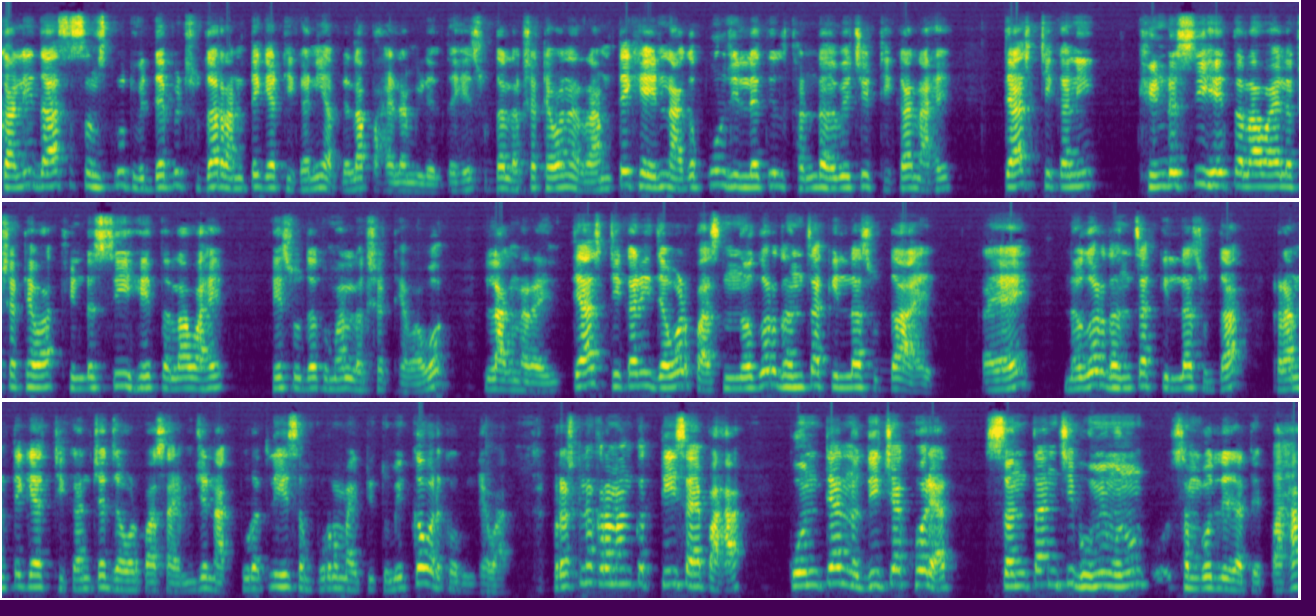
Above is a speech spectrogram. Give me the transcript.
कालिदास संस्कृत विद्यापीठ सुद्धा रामटेक या ठिकाणी आपल्याला पाहायला मिळेल. तर हे सुद्धा लक्षात ठेवा ना रामटेक हे नागपूर जिल्ह्यातील थंड हवेचे ठिकाण आहे. त्याच ठिकाणी खिंडसी हे तलाव आहे लक्षात ठेवा खिंडसी हे तलाव आहे. हे सुद्धा तुम्हाला लक्षात ठेवावं लागणार आहे. त्याच ठिकाणी जवळपास नगरधनचा किल्ला सुद्धा आहे. काय आहे? नगरधनचा किल्ला सुद्धा रामटेक या ठिकाणच्या जवळपास आहे. म्हणजे नागपुरातली ही संपूर्ण माहिती तुम्ही कव्हर करून ठेवा. प्रश्न क्रमांक तीस आहे पहा. कोणत्या नदीच्या खोऱ्यात संतांची भूमी म्हणून संबोधले जाते? पहा.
